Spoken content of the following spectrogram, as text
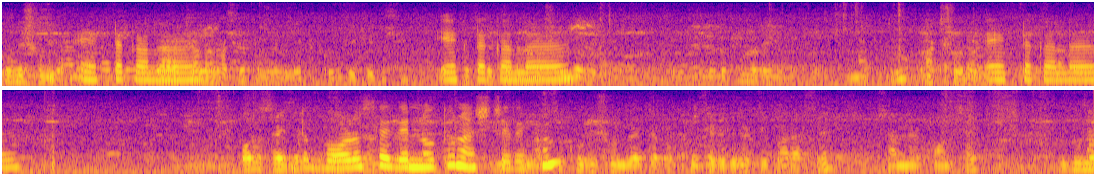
খুবই সুন্দর। একটা কালার কালার আছে কালারগুলো একটু করে দিচ্ছি। একটা কালার মাত্র আটশো টাকা। একটা কালার বড় সাইজের নতুন আসছে দেখুন। খুবই সুন্দর একটা ব্যাগ পিছের দিকে টিপার আছে সামনে পঞ্চায়েত এগুলো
